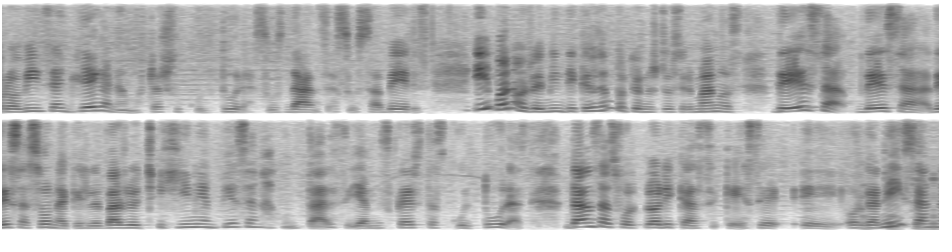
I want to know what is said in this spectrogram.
provincias llegan a mostrar su cultura, sus danzas, sus saberes. Y bueno, reivindicación porque nuestros hermanos de esa, de esa, de esa zona, que es el barrio Chijini, empiezan a juntarse y a mezclar estas culturas. Danzas folclóricas que se eh, organizan,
